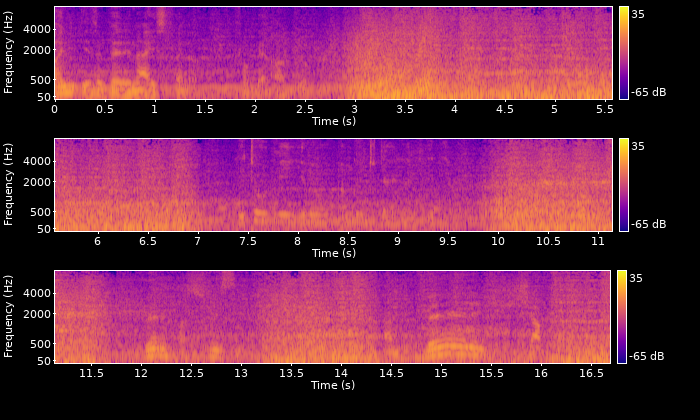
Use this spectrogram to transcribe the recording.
Punch is a very nice fellow from the outlook. He told me, you know, I'm going to die like Hitler. Very persuasive and very sharp.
